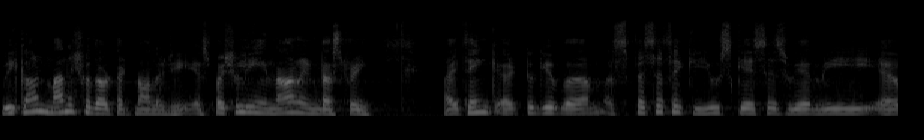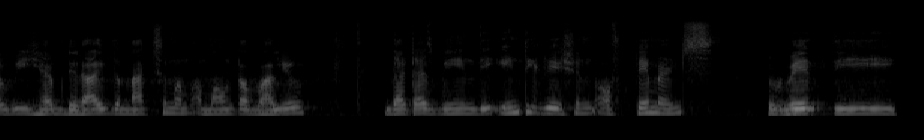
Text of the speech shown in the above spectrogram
we can't manage without technology especially in our industry. I think uh, to give um, specific use cases where we uh, we have derived the maximum amount of value that has been the integration of payments with the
